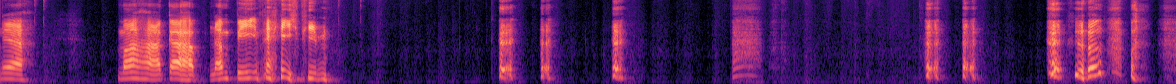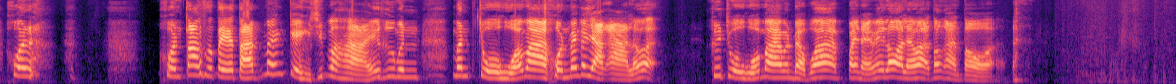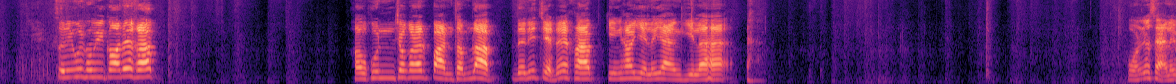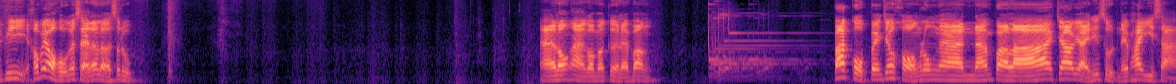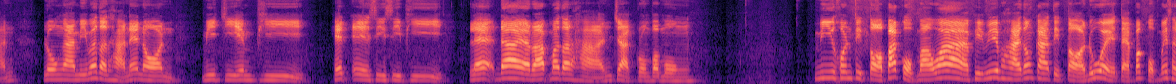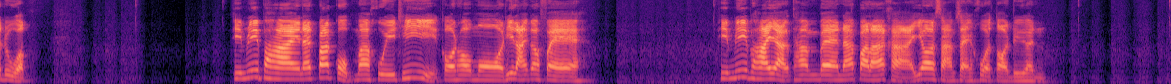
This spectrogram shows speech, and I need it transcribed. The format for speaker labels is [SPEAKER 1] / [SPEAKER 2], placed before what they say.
[SPEAKER 1] เนี่ยมหากาบน้ำปีแม่อีพิมพ์ คือคน คนตั้งสเตตัสแม่งเก่งชิบหาย คือมันมันจั่วหัวมาคนแม่งก็อยากอ่านแล้วอะคือจั่วหัวมามันแบบว่าไปไหนไม่รอดแล้วอะต้องอ่านต่ออะ สวัสดีคุณพวีกรด้วยครับ ขอบคุณช็อกโกแลตปั่นสำหรับเดือนที่เจ็ดด้วยครับ กินข้าวเย็นหรือยังกินแล้วฮะโหนกระแสเลยพี่เขาไม่ออกโหนกระแสแล้วเหรอสรุปอ่าลองอ่านก่อนมาเกิดอะไรบ้าง ป้ากบเป็นเจ้าของโรงงานน้ำปลาร้าเจ้าใหญ่ที่สุดในภาคอีสาน โรงงานมีมาตรฐานแน่นอน มี GMP HACCP และได้รับมาตรฐานจากกรมประมง มีคนติดต่อป้ากบมาว่าพิมพ์ริพายต้องการติดต่อด้วย แต่ป้ากบไม่สะดวก พิมพ์ริพายนัดป้ากบมาคุยที่กทมที่ร้านกาแฟ พิมพ์ริพายอยากทำแบรนด์น้ำปลาร้าขายยอด3 0 0 0 0 0ขวดต่อเดือน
